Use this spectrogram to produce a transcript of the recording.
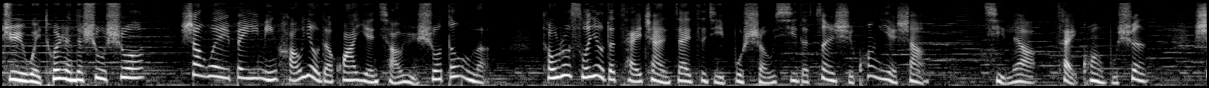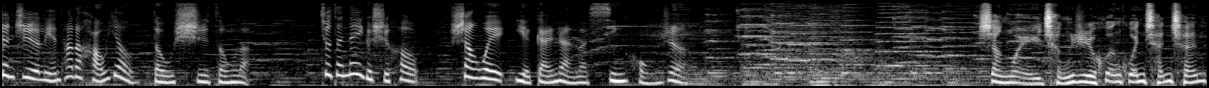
据委托人的述说，上尉被一名好友的花言巧语说动了，投入所有的财产在自己不熟悉的钻石矿业上，岂料采矿不顺，甚至连他的好友都失踪了。就在那个时候，上尉也感染了猩红热。上尉成日昏昏沉沉。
